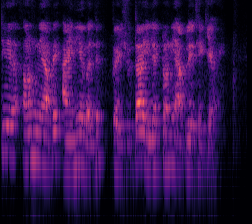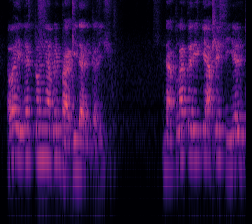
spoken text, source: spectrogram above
તે અણુને આપણે આયનીય બંધ કહીશું. તો આ ઇલેક્ટ્રોનની આપલે થઈ કહેવાય. હવે ઇલેક્ટ્રોનની આપણે ભાગીદારી કરીશું. દાખલા તરીકે આપણે Cl2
